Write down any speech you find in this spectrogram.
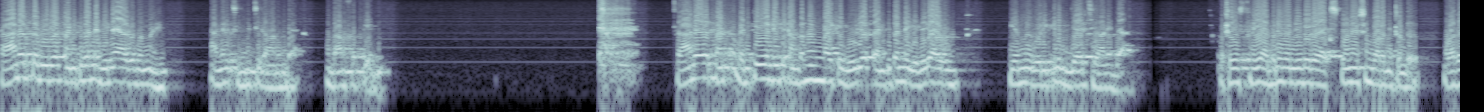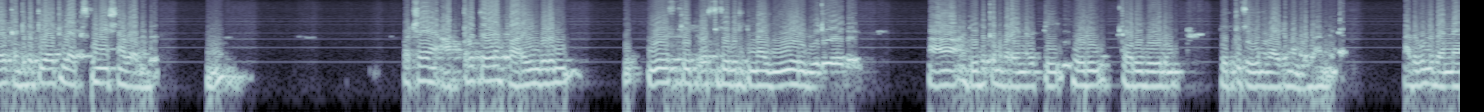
താനെടുത്ത വീഡിയോ തനിക്ക് തന്നെ വിനയാകുമെന്ന് അങ്ങനെ ചിന്തിച്ച് കാണില്ല അതാണ് സത്യം. താനെ തനിക്ക് വേണ്ടിയിട്ട് കണ്ടനമുണ്ടാക്കിയ വീഡിയോ തനിക്ക് തന്നെ എതിരാകും എന്ന് ഒരിക്കലും വിചാരിച്ചു കാണില്ല. പക്ഷേ സ്ത്രീ അതിനു വേണ്ടിയിട്ട് ഒരു എക്സ്പ്ലനേഷൻ പറഞ്ഞിട്ടുണ്ട്. വളരെ കണ്ടുപറ്റിയായിട്ടുള്ള എക്സ്പ്ലനേഷനാണ് പറഞ്ഞത്. പക്ഷേ അത്രത്തോളം പറയുമ്പോഴും ഈ ഒരു സ്ത്രീ പോസ്റ്റ് ചെയ്തിരിക്കുന്ന ഈ ഒരു വീഡിയോയിൽ ആ ദീപക് എന്ന് പറയുന്ന വ്യക്തി ഒരു കരി പോലും തെറ്റ് ചെയ്യുന്നതായിട്ട് നമ്മൾ കാണുന്നില്ല. അതുകൊണ്ട് തന്നെ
